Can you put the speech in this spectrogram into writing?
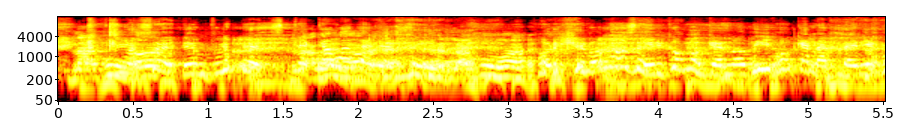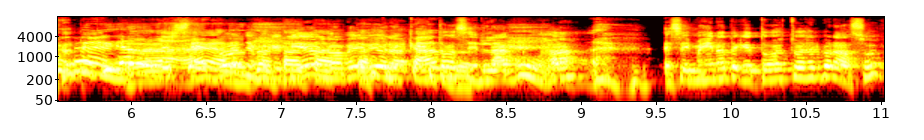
La ¿Qué clase aguja. de ejemplo es? ¿Qué La aguja. de decir? La aguja. ¿Por qué vamos a seguir como que no dijo que la arteria es un pipí de adolescente? Coño, porque tiene. Entonces, la aguja, imagínate que todo esto es el brazo.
